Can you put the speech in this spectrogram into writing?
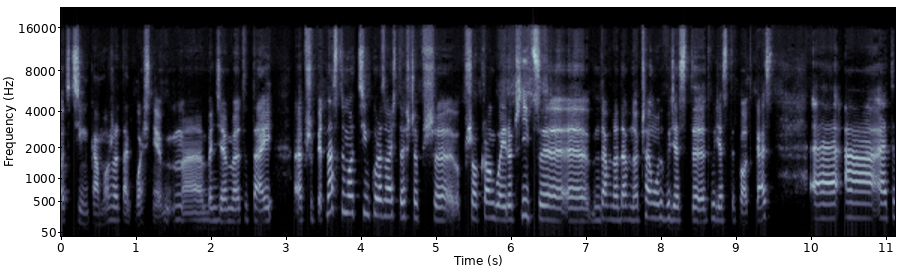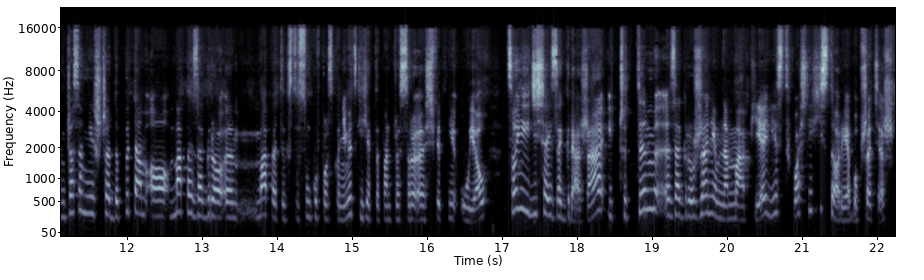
odcinka, może tak właśnie będziemy tutaj przy 15 odcinku rozmawiać, to jeszcze przy, przy okrągłej rocznicy, dawno, dawno czemu, 20, 20 podcast. E, a e, tymczasem jeszcze dopytam o mapę, zagro- e, mapę tych stosunków polsko-niemieckich, jak to pan profesor świetnie ujął. Co jej dzisiaj zagraża i czy tym zagrożeniem na mapie jest właśnie historia, bo przecież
